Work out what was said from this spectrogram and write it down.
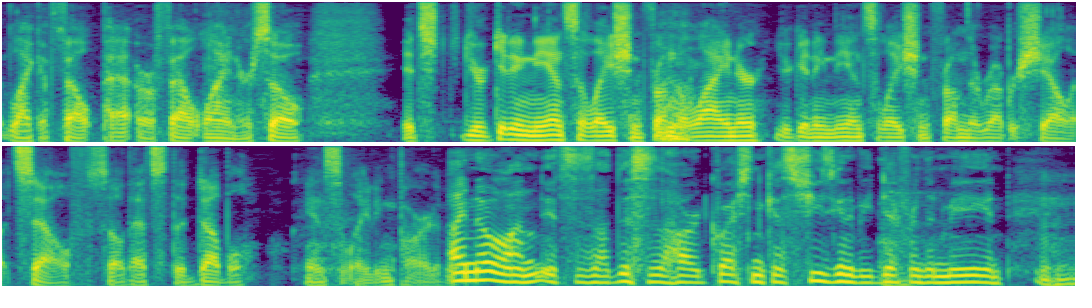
like a felt pa- or a felt liner. So, it's you're getting the insulation from the liner, you're getting the insulation from the rubber shell itself. So that's the double insulating part of it. I know on this is a, this is a hard question because she's going to be mm-hmm. different than me and mm-hmm.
